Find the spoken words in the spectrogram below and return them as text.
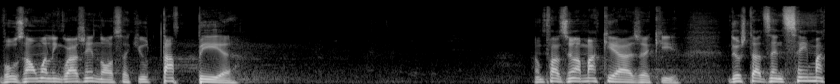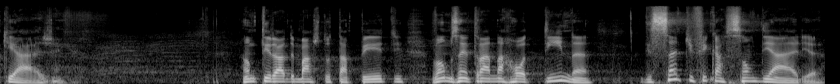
Vou usar uma linguagem nossa aqui, o tapeia. Vamos fazer uma maquiagem aqui. Deus está dizendo sem maquiagem. Vamos tirar debaixo do tapete. Vamos entrar na rotina de santificação diária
